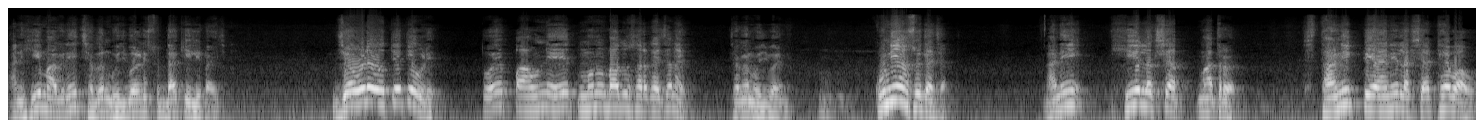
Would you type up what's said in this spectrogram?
आणि ही मागणी छगन भुजबळने सुद्धा केली पाहिजे. जेवढे होते तेवढे. तो हे पाहुणे आहेत म्हणून बाजू सरकायचं नाही छगन भुजबळने. कुणी असो त्याच्यात. आणि हे लक्षात मात्र स्थानिक पेयाने लक्षात ठेवावं.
